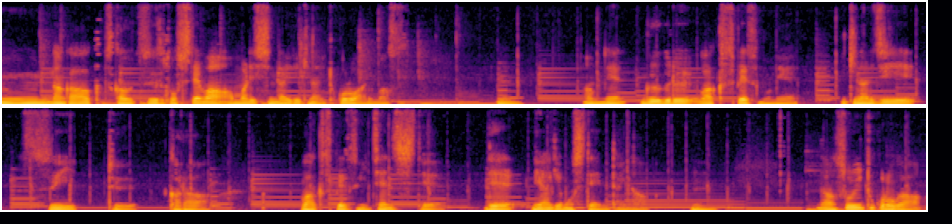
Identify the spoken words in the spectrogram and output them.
うん、長く使うツールとしてはあんまり信頼できないところはあります。うん。あのね、Google Workspace もね、いきなり G Suite からワークスペースにチェンジして、で、値上げもしてみたいな。うん。だからそういうところが、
